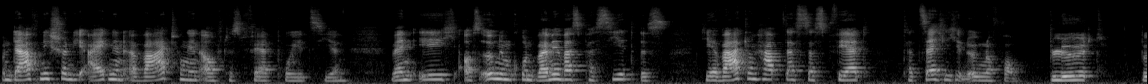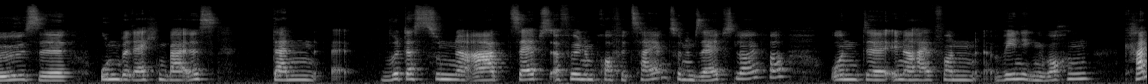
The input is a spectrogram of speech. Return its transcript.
und darf nicht schon die eigenen Erwartungen auf das Pferd projizieren. Wenn ich aus irgendeinem Grund, weil mir was passiert ist, die Erwartung habe, dass das Pferd tatsächlich in irgendeiner Form blöd, böse, unberechenbar ist, dann äh, wird das zu einer Art selbsterfüllenden Prophezeiung, zu einem Selbstläufer. Und äh, innerhalb von wenigen Wochen kann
